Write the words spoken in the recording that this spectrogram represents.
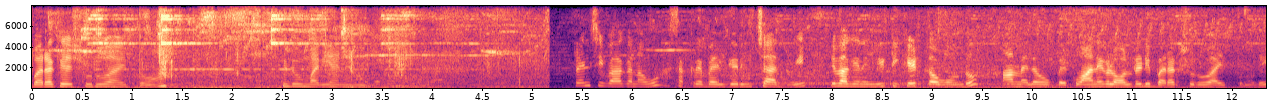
ಬರೋಕ್ಕೆ ಶುರು ಆಯಿತು. ಇದು ಮರಿಯಾನೆ ಫ್ರೆಂಡ್ಸ್ ಇವಾಗ ನಾವು ಸಕ್ಕರೆ ಬೈಲ್ಗೆ ರೀಚ್ ಆದ್ವಿ. ಇವಾಗ ಇಲ್ಲಿ ಟಿಕೆಟ್ ತೊಗೊಂಡು ಆಮೇಲೆ ಹೋಗಬೇಕು. ಆನೆಗಳು ಆಲ್ರೆಡಿ ಬರೋಕ್ಕೆ ಶುರು ಆಯಿತು ನೋಡಿ.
